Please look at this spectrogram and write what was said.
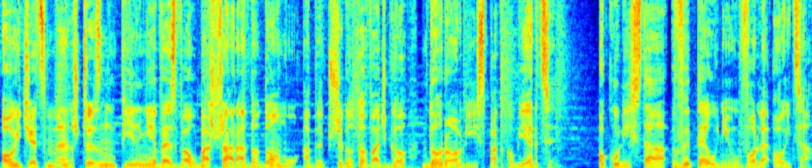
Ojciec mężczyzn pilnie wezwał Bashara do domu, aby przygotować go do roli spadkobiercy. Okulista wypełnił wolę ojca.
